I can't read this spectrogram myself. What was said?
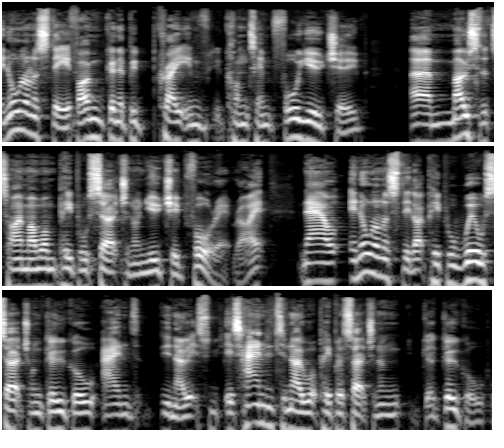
in all honesty, if I'm going to be creating content for YouTube, um, most of the time I want people searching on YouTube for it, right? Now, in all honesty, like people will search on Google, and you know it's it's handy to know what people are searching on Google,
